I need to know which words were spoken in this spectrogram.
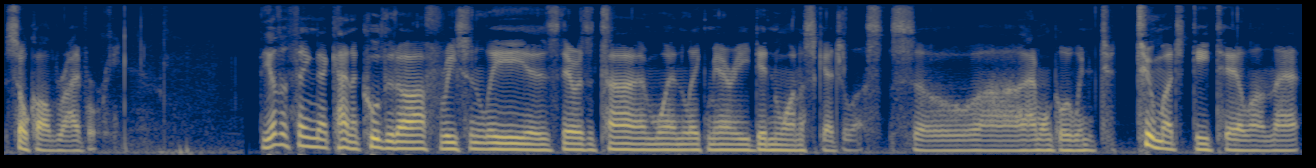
so called rivalry. The other thing that kind of cooled it off recently is there was a time when Lake Mary didn't want to schedule us. So uh, I won't go into too much detail on that,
